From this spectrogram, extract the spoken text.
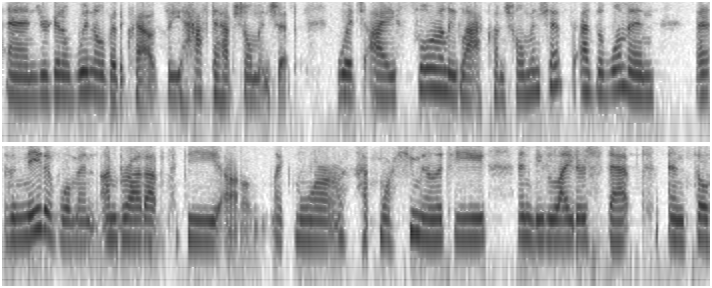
and you're going to win over the crowd. So you have to have showmanship, which I sorely lack on showmanship. As a woman, as a native woman, I'm brought up to be um, like more, have more humility and be lighter stepped. And so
